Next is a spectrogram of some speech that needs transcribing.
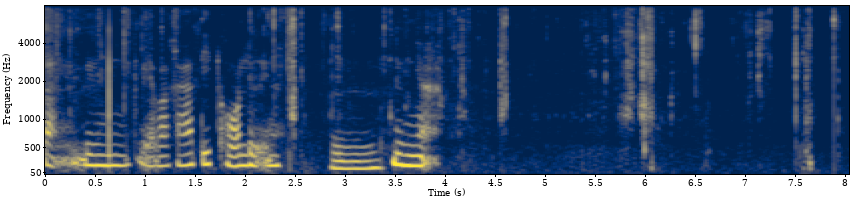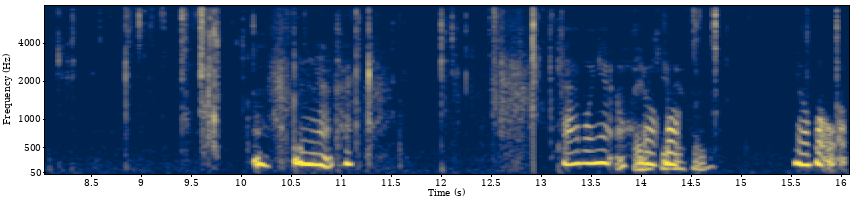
สั่นดึงแบบว่าขาติดคอเลยนะเออดึงยากอืมดึงยากครับขาบ่ยาวไปดอกคิดบ่ไปคนดอกบ่อวบ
